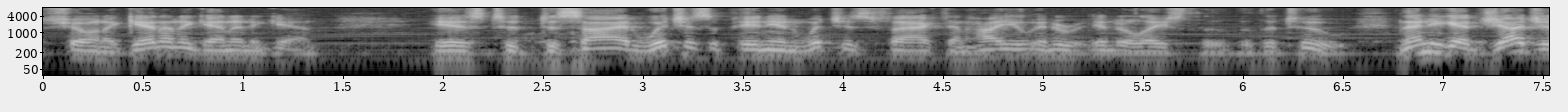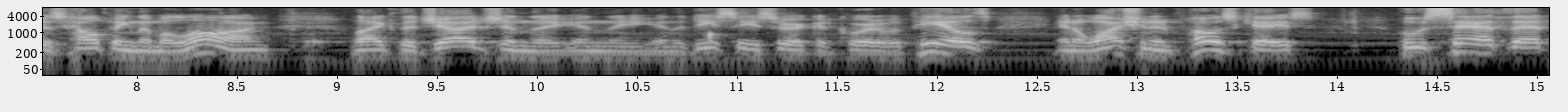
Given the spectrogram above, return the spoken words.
shown again and again and again, is to decide which is opinion, which is fact, and how you inter- interlace the, the, the, two. And then you get judges helping them along, like the judge in the, in, the, in the D.C. Circuit Court of Appeals in a Washington Post case, who said that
